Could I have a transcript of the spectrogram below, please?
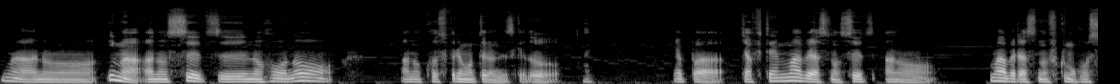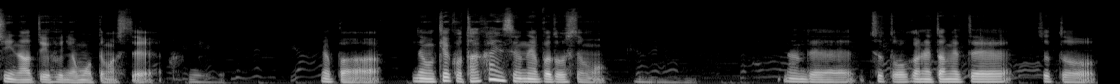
まあ、あの今、あの、スーツの方の、あの、コスプレ持ってるんですけど、はいやっぱ、キャプテンマーベラスのスーツ、あの、マーベラスの服も欲しいなというふうに思ってまして、やっぱ、でも結構高いんですよね、やっぱどうしても。なんで、ちょっとお金貯めて、ちょっと、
